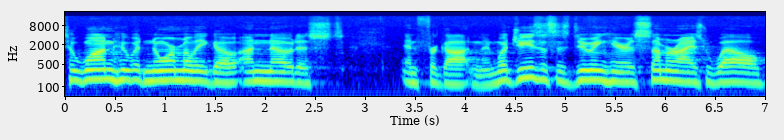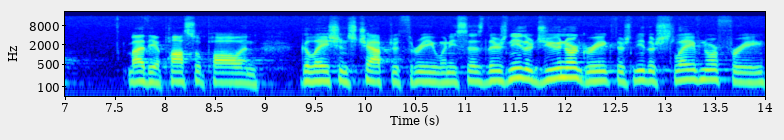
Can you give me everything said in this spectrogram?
to one who would normally go unnoticed and forgotten. And what Jesus is doing here is summarized well by the Apostle Paul in Galatians chapter 3 when he says, There's neither Jew nor Greek, there's neither slave nor free,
